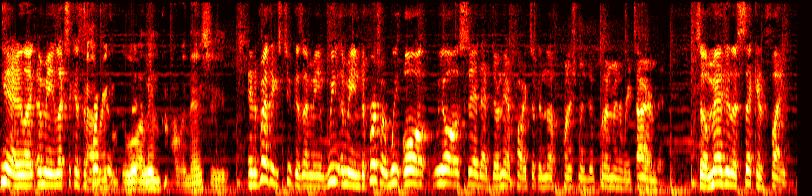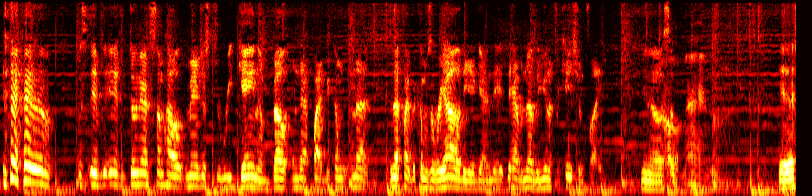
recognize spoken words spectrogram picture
yeah, like I mean, because the first Rank would go in promoting that shit. and the funny thing is too, because I mean we, I mean the first one we all we all said that Donaire probably took enough punishment to put him in retirement. So imagine a second fight. if if Donaire somehow manages to regain a belt and that fight becomes and that and that fight becomes a reality again, they, they have another unification fight. You know, so Oh man, Yeah, that,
